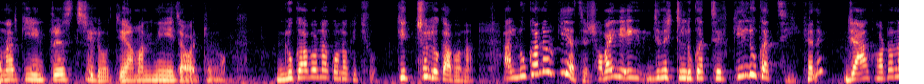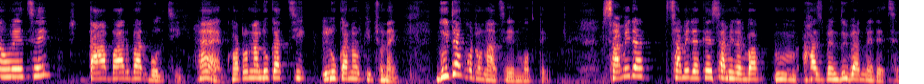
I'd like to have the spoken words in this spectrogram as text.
ওনার কি ইন্টারেস্ট ছিল যে আমার নিয়ে যাওয়ার জন্য। লুকাবো না কোনো কিছু, কিচ্ছু লুকাবো না। আর লুকানোর কি আছে? সবাই এই জিনিসটা লুকাচ্ছে, কি লুকাচ্ছি এখানে? যা ঘটনা হয়েছে, তা বারবার বলছি। হ্যাঁ ঘটনা লুকাচ্ছি, লুকানোর কিছু নাই। দুইটা ঘটনা আছে এর মধ্যে। সামিরা, সামিরাকে সামিরার হাজবেন্ড দুইবার মেরেছে।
